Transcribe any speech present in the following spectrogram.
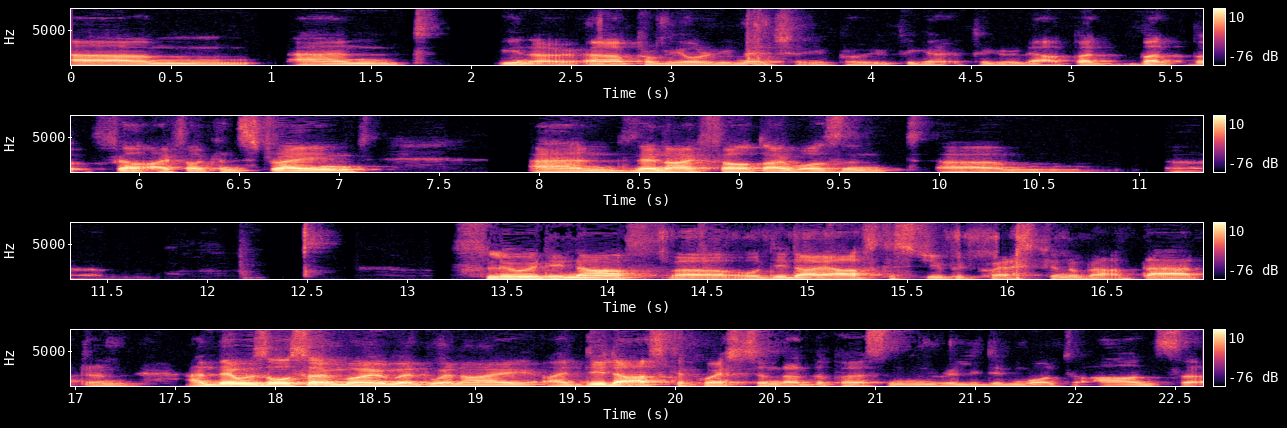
um, and you know and i probably already mentioned you probably figure, figure it out but but but felt i felt constrained and then i felt i wasn't um, uh, fluid enough uh, or did i ask a stupid question about that? And and there was also a moment when i i did ask a question that the person really didn't want to answer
